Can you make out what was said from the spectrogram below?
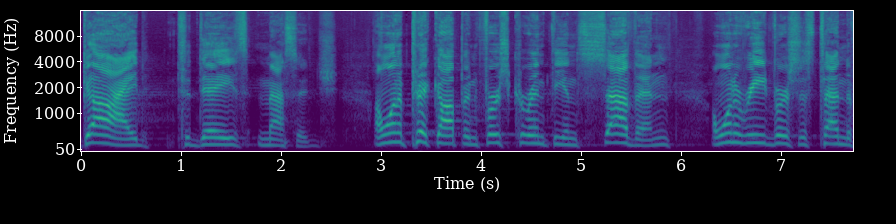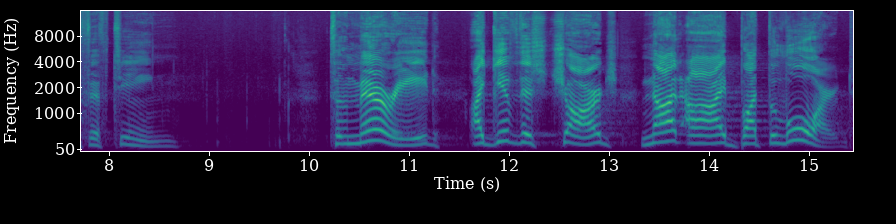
guide today's message. I want to pick up in 1 Corinthians 7. I want to read verses 10 to 15. To the married, I give this charge, not I, but the Lord.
